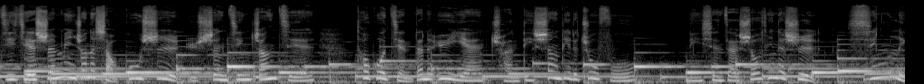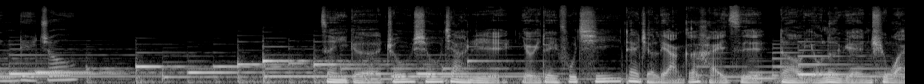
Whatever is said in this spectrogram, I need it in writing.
集结生命中的小故事与圣经章节，透过简单的寓言传递上帝的祝福。您现在收听的是《心灵绿洲》。在一个周休假日，有一对夫妻带着两个孩子到游乐园去玩。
